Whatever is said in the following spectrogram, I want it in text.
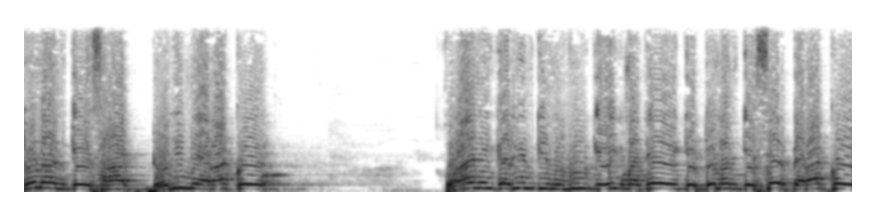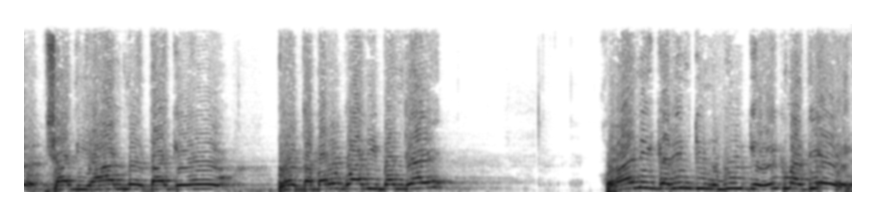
دلہن کے ساتھ ڈولی میں رکھو۔ قرآن کریم کی نزول کی حکمت ہے کہ دلہن کے سر پہ رکھو شادی حال میں تاکہ وہ تبرک والی بن جائے۔ قرآن کریم کی نزول کی حکمت یہ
